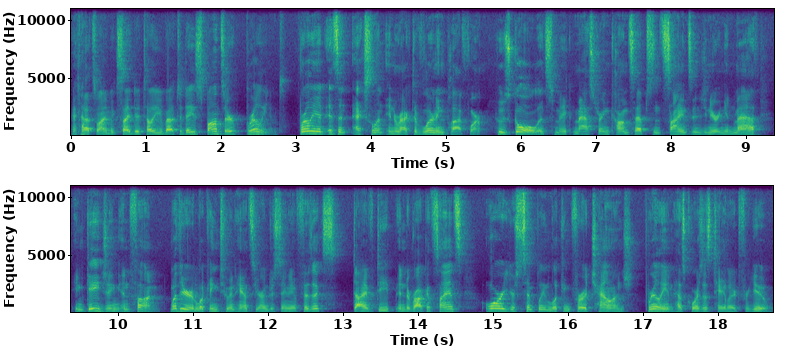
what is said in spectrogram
and that's why I'm excited to tell you about today's sponsor, Brilliant. Brilliant is an excellent interactive learning platform whose goal is to make mastering concepts in science, engineering, and math engaging and fun. Whether you're looking to enhance your understanding of physics, dive deep into rocket science, or you're simply looking for a challenge, Brilliant has courses tailored for you.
